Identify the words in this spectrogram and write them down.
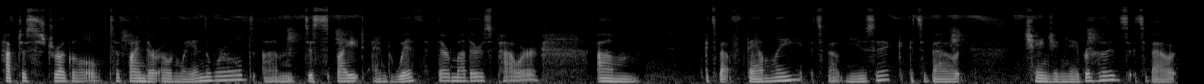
have to struggle to find their own way in the world, um, despite and with their mother's power. Um, it's about family, it's about music, it's about changing neighborhoods, it's about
